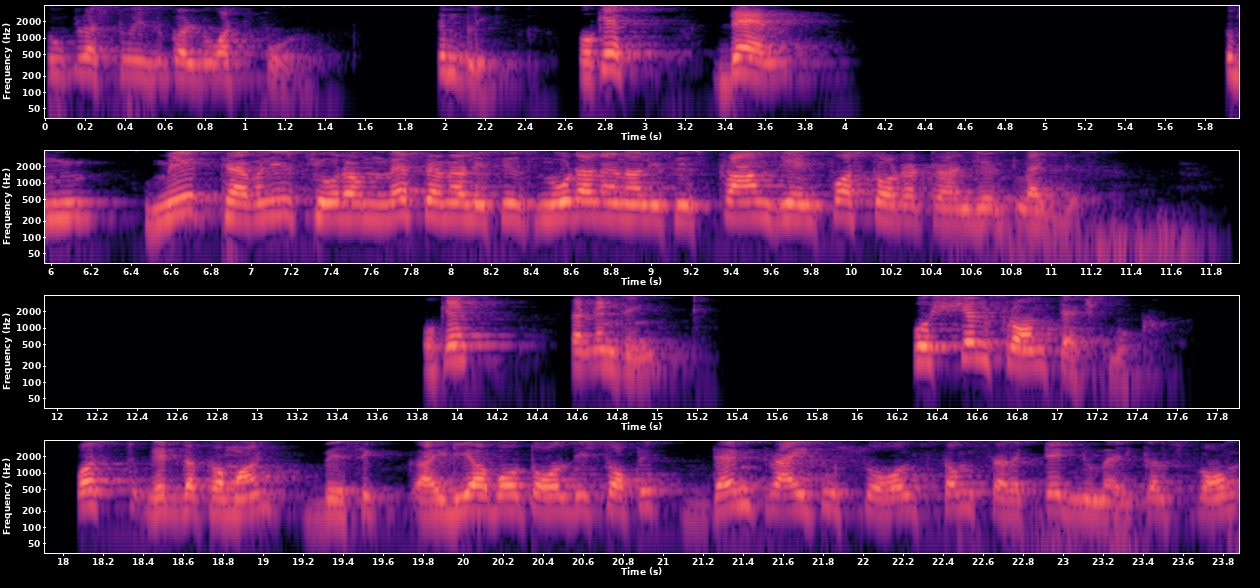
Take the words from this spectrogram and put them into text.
2 plus 2 is equal to what? 4. Simply. Okay. Then, to make Thevenin's theorem, mesh analysis, nodal analysis, transient, first order transients like this. Okay. Second thing, question from textbook. First get the command, basic idea about all this topic, then try to solve some selected numericals from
